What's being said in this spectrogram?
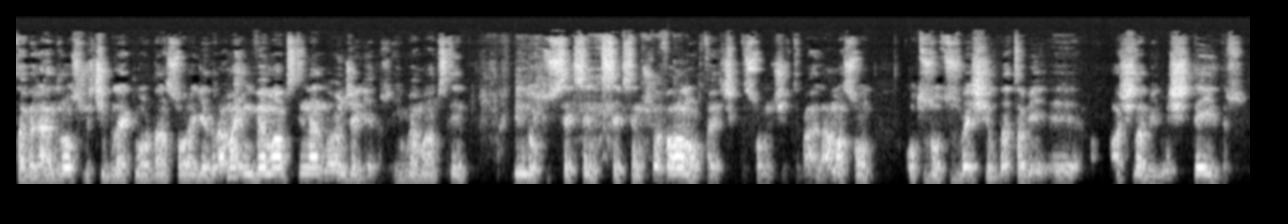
Tabii Randy Rhodes Richie Blackmore'dan sonra gelir ama Ingve Malmsteen'den de önce gelir. Ingve Malmsteen 1982-83'te falan ortaya çıktı sonuç itibariyle ama son 30-35 yılda tabii e, aşılabilmiş değildir.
